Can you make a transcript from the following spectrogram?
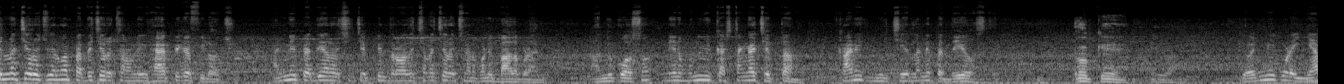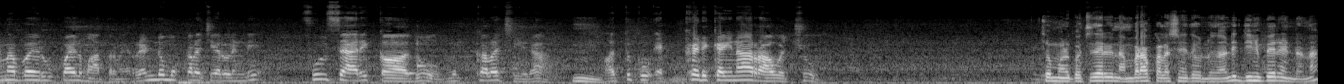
చిన్న చీర వచ్చింది అనుకోండి పెద్ద చీర వచ్చానండి హ్యాపీగా ఫీల్ అవ్వచ్చు. అన్ని పెద్ద అని వచ్చి చెప్పిన తర్వాత చిన్న చీర వచ్చింది అనుకోండి బాధపడాలి. అందుకోసం నేను ముందు మీకు కష్టంగా చెప్తాను. కానీ మీ చీరలన్నీ పెద్దవి వస్తాయి. ఓకే. ఇవన్నీ కూడా ఎనభై రూపాయలు మాత్రమే. రెండు ముక్కల చీరలండి. ఫుల్ శారీ కాదు ముక్కల చీర. అతుకు ఎక్కడికైనా రావచ్చు. సో మనకు వచ్చేసరికి నెంబర్ ఆఫ్ కలెక్షన్ అయితే ఉంటుందండి. దీని పేరు ఏంటన్నా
